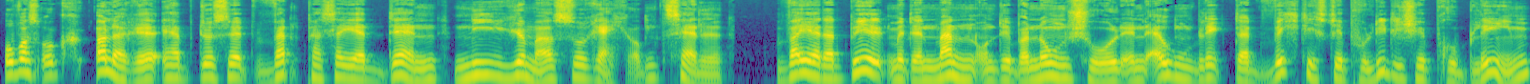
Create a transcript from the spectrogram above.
O was ook öllere heb dus het wat passiert denn nie jümmer so recht ob'n Zettel. Weil ja dat Bild mit den Mann und de Banonenschol in Augenblick dat wichtigste politische Problem,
